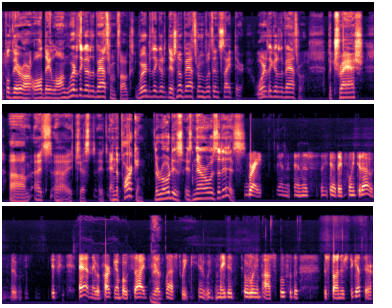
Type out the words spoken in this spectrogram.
people there are all day long. Where do they go to the bathroom, folks? Where do they go? There's no bathroom within sight there. Where do they go to the bathroom? The trash. Um, it's uh, it's just it, and the parking. The road is as narrow as it is. right and and as yeah they pointed out if and they were parking on both sides Yeah. yeah. last week it made it totally impossible for the responders to get there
